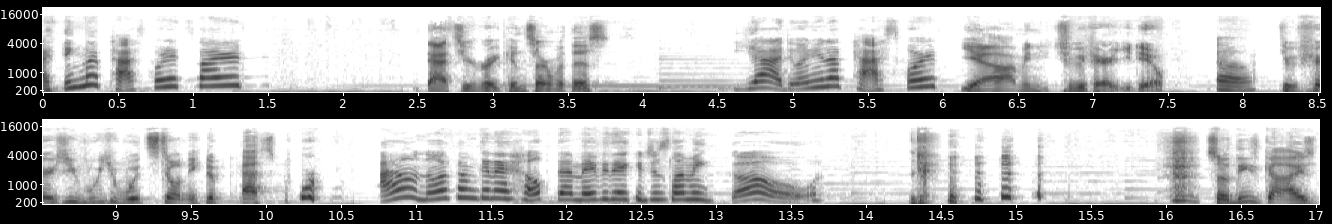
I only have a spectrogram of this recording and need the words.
I think my passport expired. That's your great concern with this? Yeah. Do I need a passport? Yeah, I mean, to be fair, you do. Oh. To be fair, you you would still need a passport. I don't know if I'm gonna help them. Maybe they could just let me go. So these guys,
